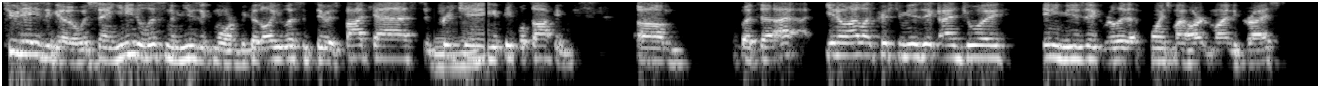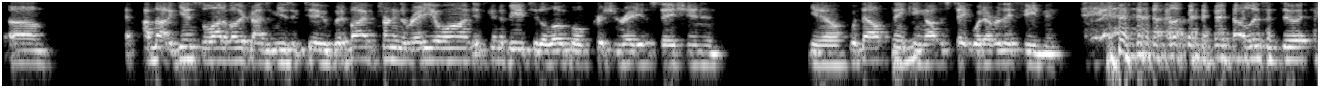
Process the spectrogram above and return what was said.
two days ago was saying you need to listen to music more because all you listen to is podcasts and Mhm. preaching and people talking. Um, but uh, I, you know, I like Christian music. I enjoy any music really that points my heart and mind to Christ. Um, I'm not against a lot of other kinds of music too, but if I'm turning the radio on, it's going to be to the local Christian radio station and you know, without thinking, I'll just take whatever they feed me. and I'll listen to it.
